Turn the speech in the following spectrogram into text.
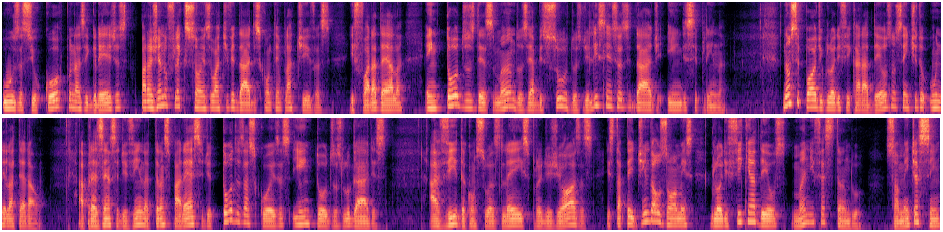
Usa-se o corpo nas igrejas para genuflexões ou atividades contemplativas, e fora dela, em todos os desmandos e absurdos de licenciosidade e indisciplina. Não se pode glorificar a Deus no sentido unilateral. A presença divina transparece de todas as coisas e em todos os lugares. A vida, com suas leis prodigiosas, está pedindo aos homens glorifiquem a Deus, manifestando-o. Somente assim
